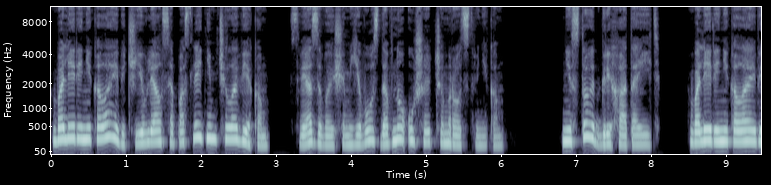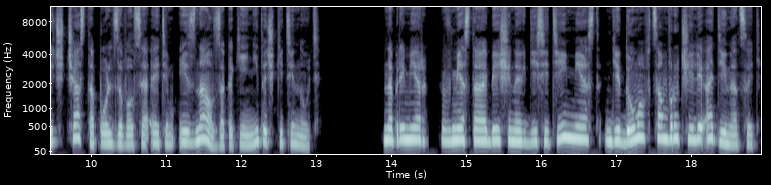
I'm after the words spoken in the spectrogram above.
Валерий Николаевич являлся последним человеком, связывающим его с давно ушедшим родственником. Не стоит греха таить. Валерий Николаевич часто пользовался этим и знал, за какие ниточки тянуть. Например, вместо обещанных десяти мест дедомовцам вручили одиннадцать,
